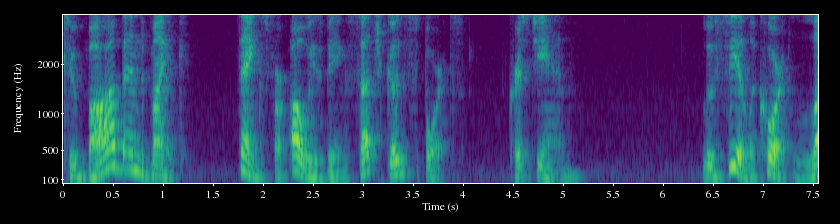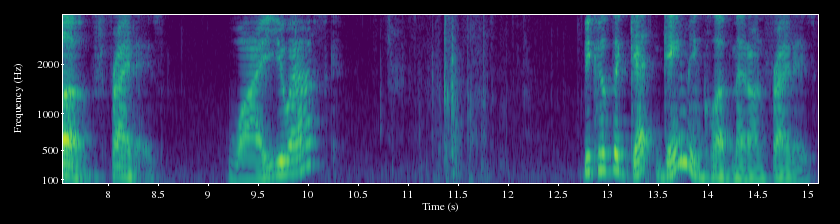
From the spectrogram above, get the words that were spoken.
To Bob and Mike, thanks for always being such good sports. Christianne. Lucia LaCorte loved Fridays. Why, you ask? Because the Get Gaming Club met on Fridays,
